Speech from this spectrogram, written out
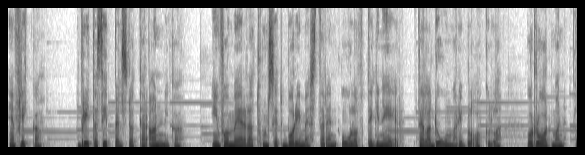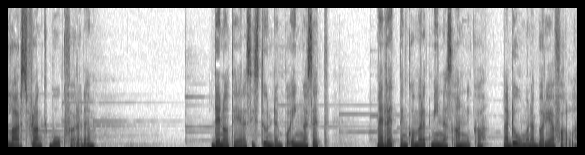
En flicka, Brita Sippels dotter Annika, informerar att hon sett borgmästaren Olof Tegnér fälla domar i Blåkulla och rådman Lars Frank bokföra dem. Det noteras i stunden på inga sätt, men rätten kommer att minnas Annika när domarna börjar falla.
